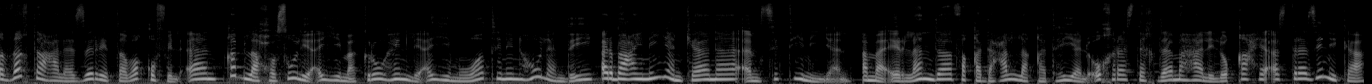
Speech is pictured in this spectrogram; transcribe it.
الضغط على زر التوقف الآن قبل حصول أي مكروه لأي مواطن هولندي أربعينيا كان أم ستينيا. أما إيرلندا فقد علقت هي الأخرى استخدامها للقاح أسترازينيكا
